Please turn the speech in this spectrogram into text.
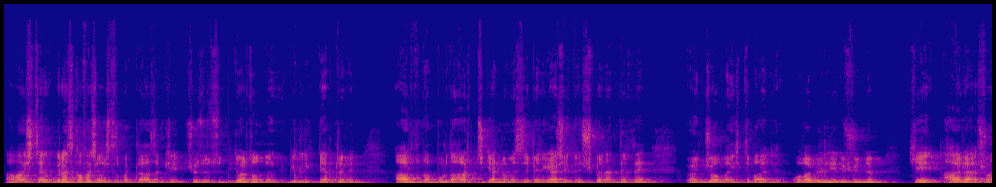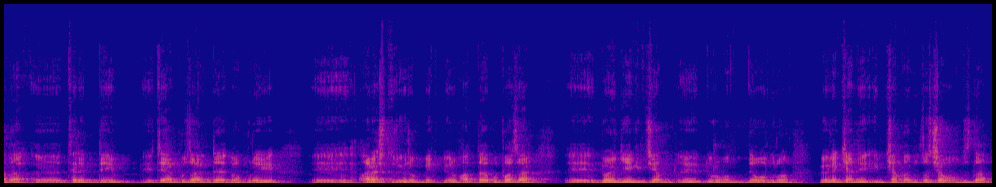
Ama işte biraz kafa çalıştırmak lazım ki çözülsün. 4 onda birlik depremin ardından burada artçı gelmemesi beni gerçekten şüphelendirdi. Önce olma ihtimali olabilir diye düşündüm. Ki hala şu anda e, tereddütteyim. E, teyakkuz halinde ben burayı e, araştırıyorum, bekliyorum. Hatta bu pazar e, bölgeye gideceğim. E, durumun ne olduğunu böyle kendi imkanlarımızla, çabamızla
